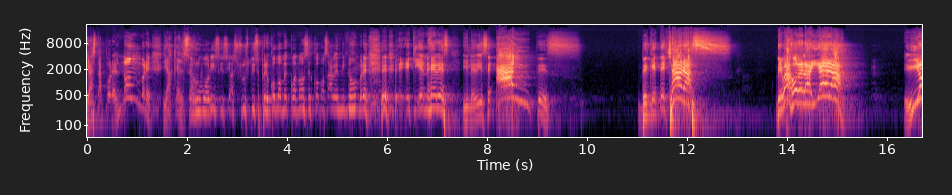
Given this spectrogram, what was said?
Y hasta por el nombre. Y aquel se ruboriza y se asusta y dice, pero ¿cómo me conoces? ¿Cómo sabes mi nombre? Eh, eh, eh, ¿Quién eres? Y le dice, antes de que te echaras debajo de la higuera, yo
